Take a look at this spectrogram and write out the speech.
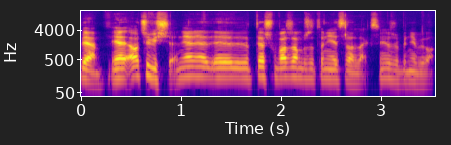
wiem, ja, oczywiście, nie, nie, też uważam, że to nie jest relaks, nie? żeby nie było,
